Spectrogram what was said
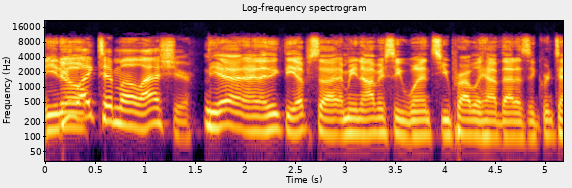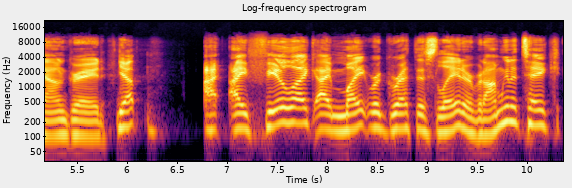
You know, you liked him uh, last year. Yeah, and I think the upside. I mean, obviously Wentz. You probably have that as a downgrade. Yep. I, I feel like I might regret this later, but I'm gonna take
